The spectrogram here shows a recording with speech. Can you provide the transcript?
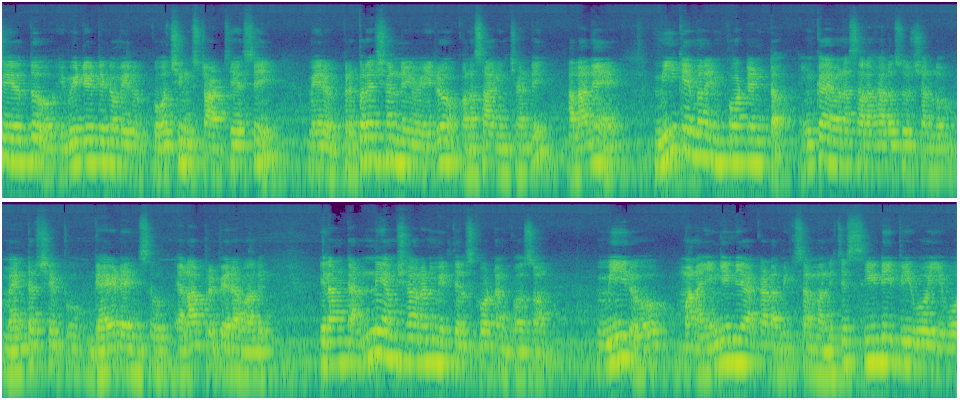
చేయొద్దు. ఇమీడియట్గా మీరు కోచింగ్ స్టార్ట్ చేసి మీరు ప్రిపరేషన్ని మీరు కొనసాగించండి. అలానే మీకేమైనా ఇంపార్టెంట్ ఇంకా ఏమైనా సలహాలు సూచనలు మెంటర్షిప్ గైడెన్స్ ఎలా ప్రిపేర్ అవ్వాలి? ఇలాంటి అన్ని అంశాలను మీరు తెలుసుకోవటం కోసం మీరు మన యంగ్ ఇండియా అకాడమీకి సంబంధించి సిడిపిఓ ఈఓ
